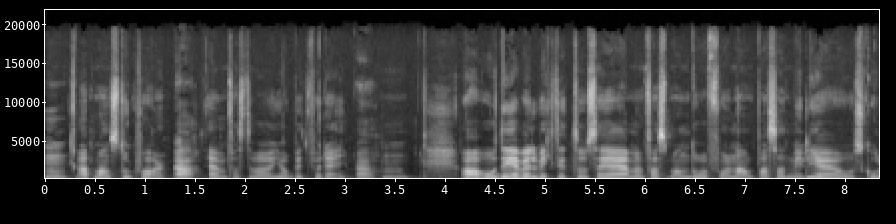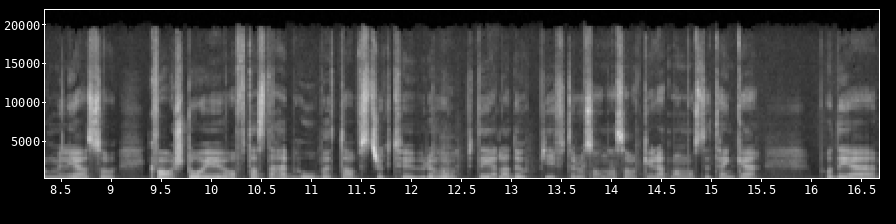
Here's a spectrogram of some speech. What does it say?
Mm, att man stod kvar. Ja, Även fast det var jobbigt för dig. ja, Mm. Ja, och det är väl viktigt att säga även fast man då får en anpassad miljö och skolmiljö så kvarstår ju oftast det här behovet av struktur och uppdelade uppgifter och sådana saker. Att man måste tänka på det,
